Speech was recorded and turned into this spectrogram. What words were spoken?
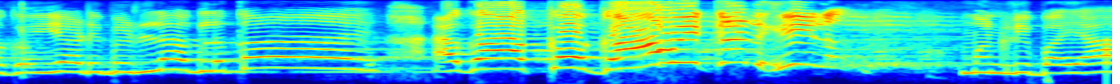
अगं याडबीड लागलं काय? अगं अख्खं गाव विकत घेईल म्हणली बया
